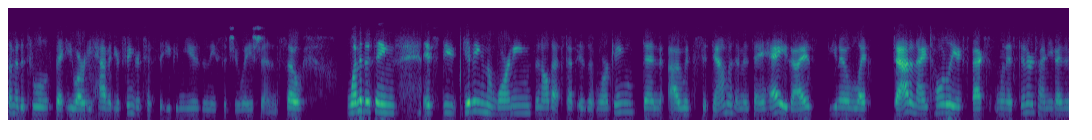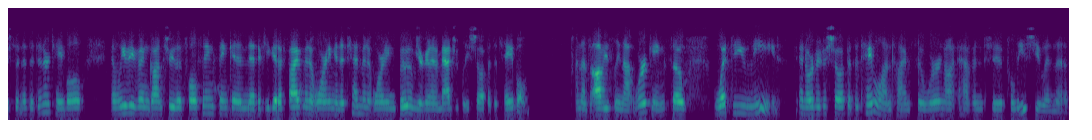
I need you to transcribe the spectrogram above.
some of the tools that you already have at your fingertips that you can use in these situations. So one of the things if the giving the warnings and all that stuff isn't working then i would sit down with him and say hey you guys you know like dad and i totally expect when it's dinner time you guys are sitting at the dinner table and we've even gone through this whole thing thinking that if you get a five minute warning and a ten minute warning boom you're going to magically show up at the table. And that's obviously not working. So what do you need in order to show up at the table on time so we're not having to police you in this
